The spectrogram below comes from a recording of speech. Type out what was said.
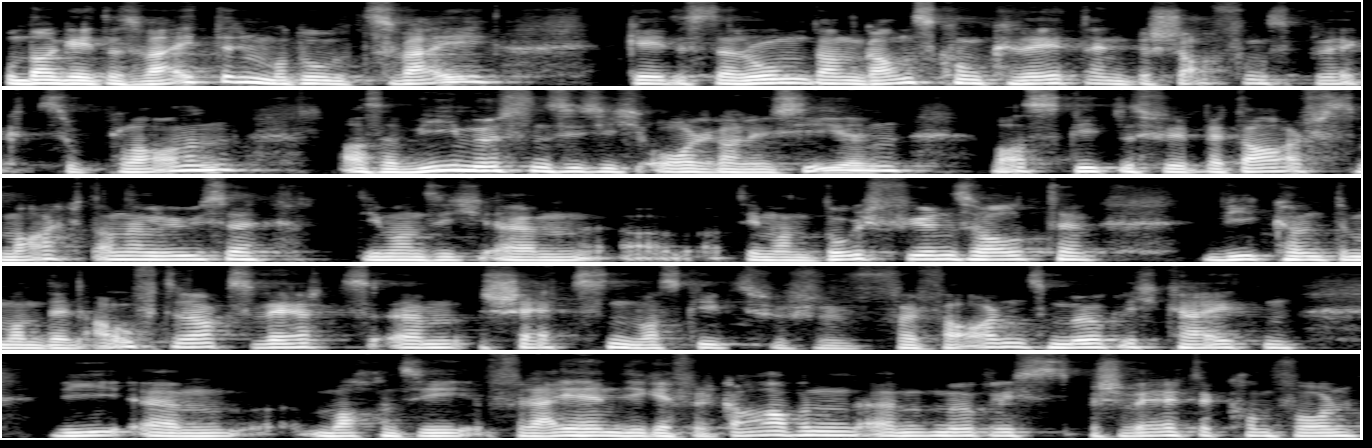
Und dann geht es weiter. In Modul 2 geht es darum, dann ganz konkret ein Beschaffungsprojekt zu planen. Also wie müssen Sie sich organisieren? Was gibt es für Bedarfsmarktanalyse? die man sich, ähm, äh, die man durchführen sollte. Wie könnte man den Auftragswert ähm, schätzen? Was gibt es für, für, Verfahrensmöglichkeiten? Wie ähm, machen Sie freihändige Vergaben ähm, möglichst beschwerdekonform,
